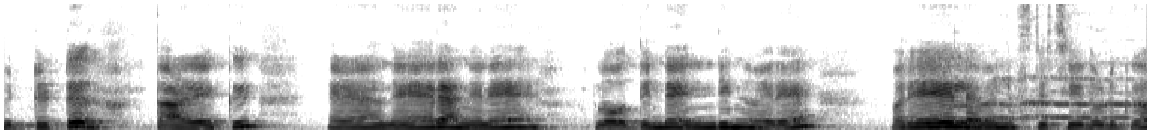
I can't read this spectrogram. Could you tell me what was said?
വിട്ടിട്ട് താഴേക്ക് നേരെ അങ്ങനെ ക്ലോത്തിന്റെ എൻഡിങ് വരെ ഒരേ ലെവലിൽ സ്റ്റിച്ച് ചെയ്ത് കൊടുക്കുക.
